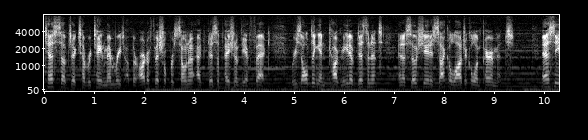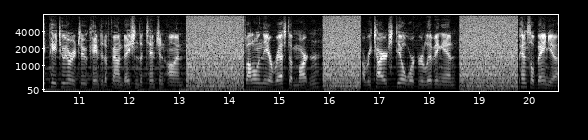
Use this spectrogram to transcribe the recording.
test subjects have retained memories of their artificial persona after dissipation of the effect, resulting in cognitive dissonance and associated psychological impairments. SCP-232 came to the Foundation's attention on following the arrest of Martin, a retired steelworker living in Pennsylvania,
